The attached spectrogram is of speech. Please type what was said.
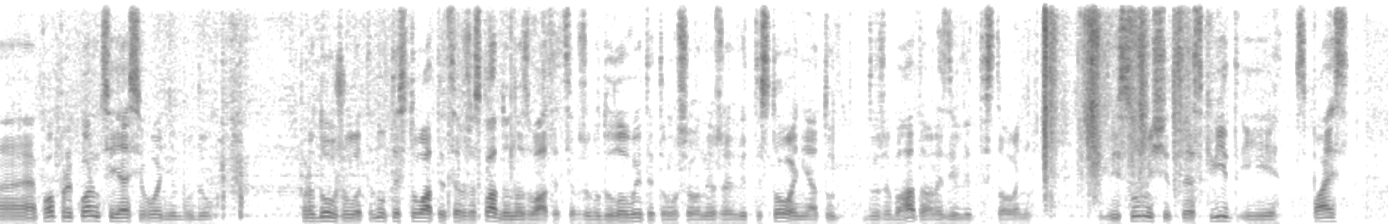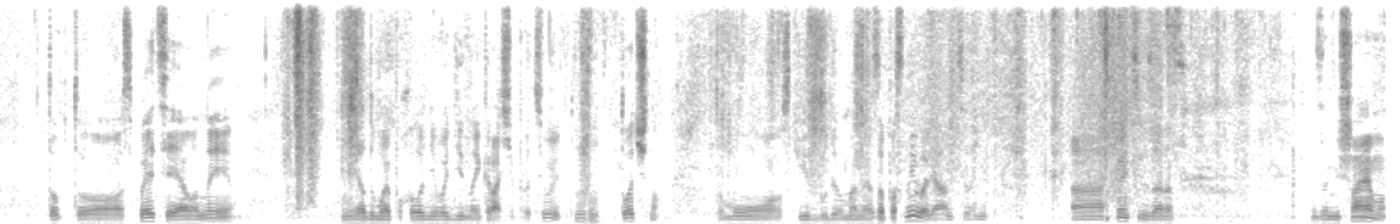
Е, По прикормці я сьогодні буду продовжувати. Ну, тестувати це вже складно назвати. Це вже буду ловити, тому що вони вже відтестовані, а тут дуже багато разів відтестовані. Дві суміші це сквід і спайс. Тобто спеція, вони, ну, я думаю, по холодній воді найкраще працюють. Мгм. Тут точно. Тому сквід буде у мене запасний варіант сьогодні. А спецію зараз замішаємо.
